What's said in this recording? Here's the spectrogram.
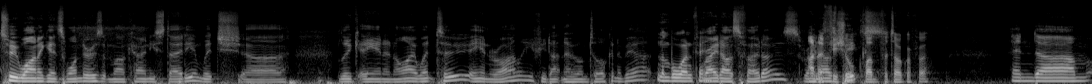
two one against Wanderers at Marconi Stadium, which uh, Luke, Ian, and I went to. Ian Riley, if you don't know who I'm talking about. Number one fan. Radar's photos, Radar's Unofficial pics. club photographer. And um,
